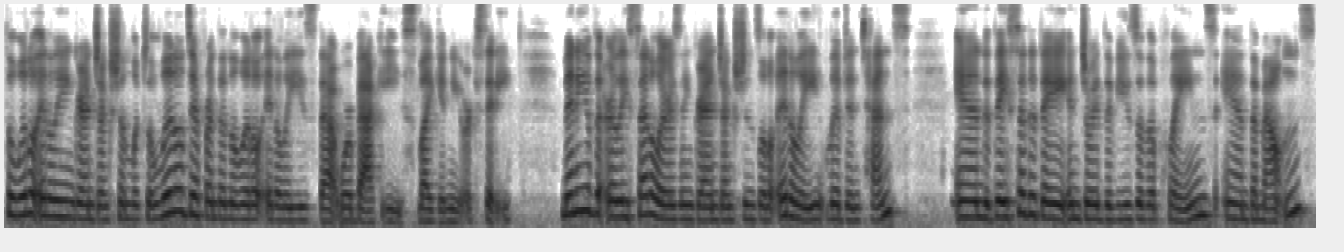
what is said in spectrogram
the Little Italy in Grand Junction looked a little different than the Little Italies that were back east, like in New York City. Many of the early settlers in Grand Junction's Little Italy lived in tents and they said that they enjoyed the views of the plains and the mountains.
